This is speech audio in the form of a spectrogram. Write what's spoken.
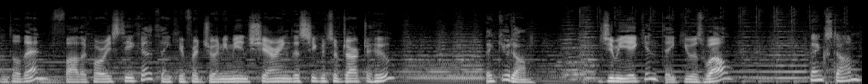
Until then, Father Cory Sticha, thank you for joining me and sharing the secrets of Doctor Who. Thank you, Dom. Jimmy Akin, thank you as well. Thanks, Tom.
